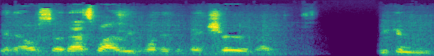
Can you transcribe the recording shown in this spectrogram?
You know, so that's why we wanted to make sure like we can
